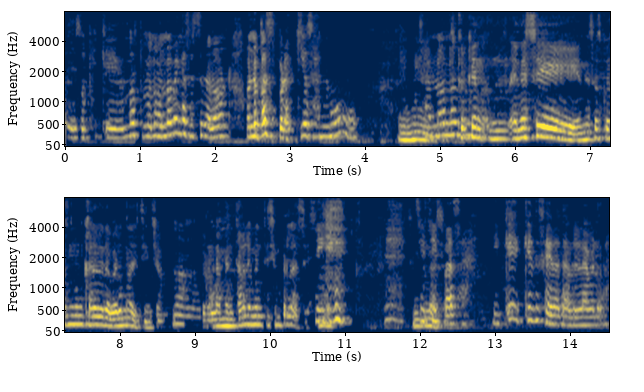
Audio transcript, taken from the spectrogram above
hables, o porque no, no, no vengas a este salón, o no pases por aquí, o sea, no. Ujú. sea, no, no, Creo no. que en, en ese, en esas cosas nunca debe de haber una distinción, No, no, pero lamentablemente siempre la hace. Sí, sí, sí pasa. Y qué, qué desagradable, la verdad.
